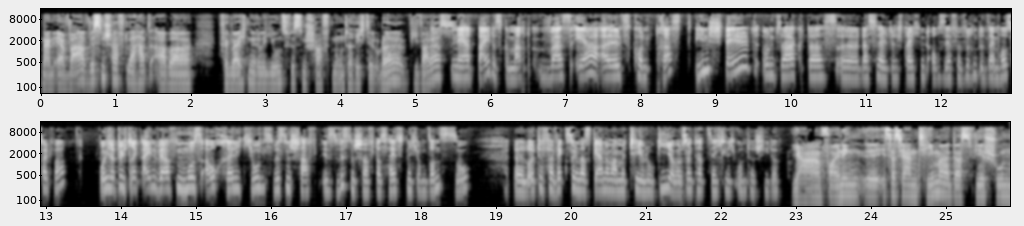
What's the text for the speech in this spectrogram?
nein, er war Wissenschaftler, hat aber vergleichende Religionswissenschaften unterrichtet, oder? Wie war das? Er hat beides gemacht, was er als Kontrast hinstellt und sagt, dass äh, das halt entsprechend auch sehr verwirrend in seinem Haushalt war. Wo ich natürlich direkt einwerfen muss, auch Religionswissenschaft ist Wissenschaft, das heißt nicht umsonst so. Äh, Leute verwechseln das gerne mal mit Theologie, aber das sind tatsächlich Unterschiede. Ja, vor allen Dingen äh, ist das ja ein Thema, das wir schon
